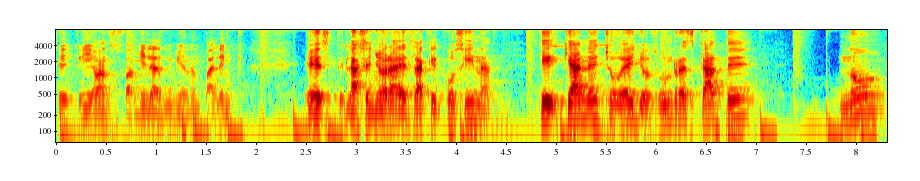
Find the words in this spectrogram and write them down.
que, llevan sus familias viviendo en Palenque. Este, la señora es la que cocina. ¿Qué, han hecho ellos? Un rescate no,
